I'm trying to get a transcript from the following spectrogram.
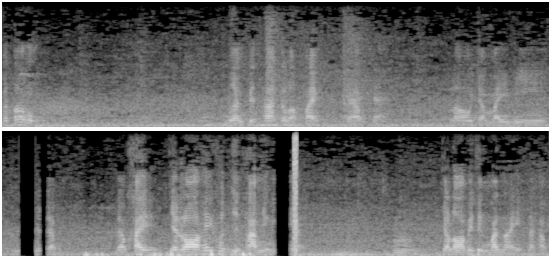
ก็ต้อง เหมือนเป็นท่าสตลอดไปนะครับเราจะไม่มีแบบแล้วใครจะรอให้คนอื่นทำอย่างนี้จะรอไปถึงวันไหนนะครับ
